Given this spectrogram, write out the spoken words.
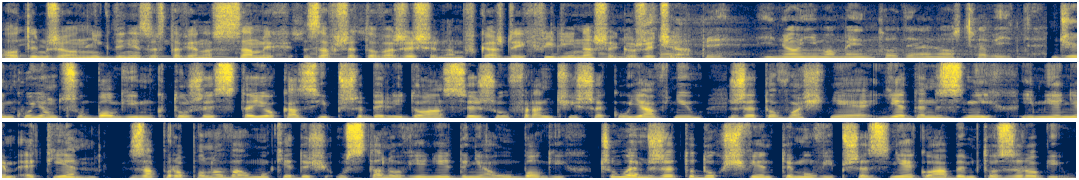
o tym, że On nigdy nie zostawia nas samych, zawsze towarzyszy nam w każdej chwili naszego życia. Dziękując ubogim, którzy z tej okazji przybyli do Asyżu, Franciszek ujawnił, że to właśnie jeden z nich imieniem Etienne zaproponował mu kiedyś ustanowienie Dnia Ubogich. Czułem, że to Duch Święty mówi przez niego, abym to zrobił.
